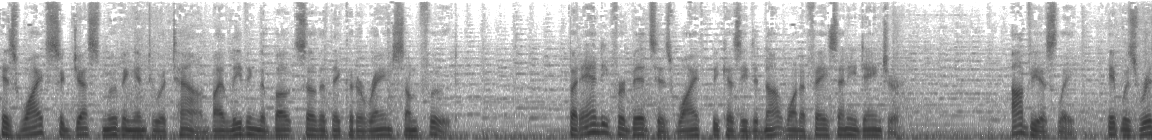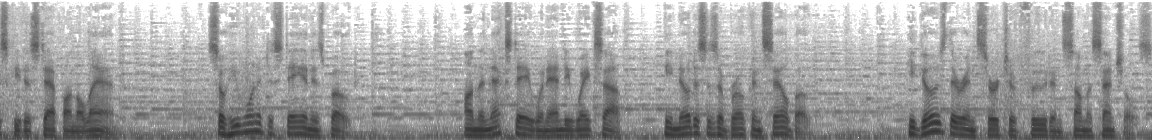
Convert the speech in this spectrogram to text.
His wife suggests moving into a town by leaving the boat so that they could arrange some food. But Andy forbids his wife because he did not want to face any danger. Obviously, it was risky to step on the land. So he wanted to stay in his boat. On the next day when Andy wakes up, he notices a broken sailboat. He goes there in search of food and some essentials.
